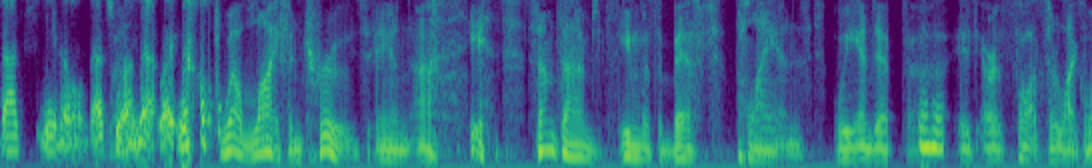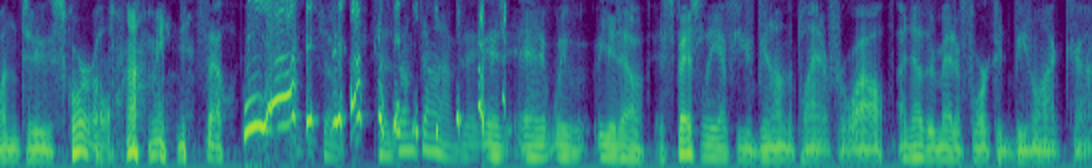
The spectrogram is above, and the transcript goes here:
that's, you know, that's where I'm at right now. Well, life intrudes, and uh, sometimes, even with the best plans, we end up, uh, Mhm. it, our thoughts are like one, two, squirrel. I mean, so so so sometimes it, it, it, we you know especially after you've been on the planet for a while another metaphor could be like uh,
